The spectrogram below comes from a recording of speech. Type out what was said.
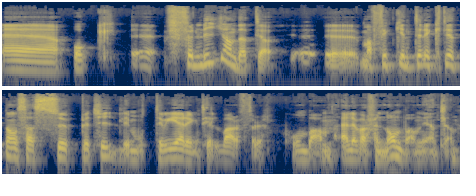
Eh, och eh, förnyandet, ja, eh, man fick inte riktigt någon så supertydlig motivering till varför hon vann, eller varför någon vann egentligen.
